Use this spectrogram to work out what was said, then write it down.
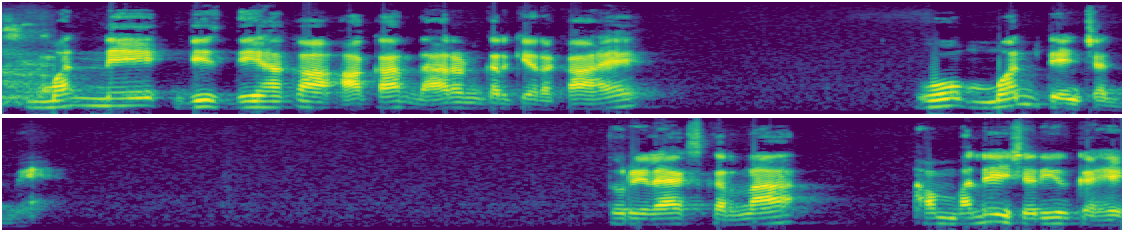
मन ने जिस देह का आकार धारण करके रखा है, वो मन टेंशन में है। तो रिलैक्स करना, हम भले शरीर कहे,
